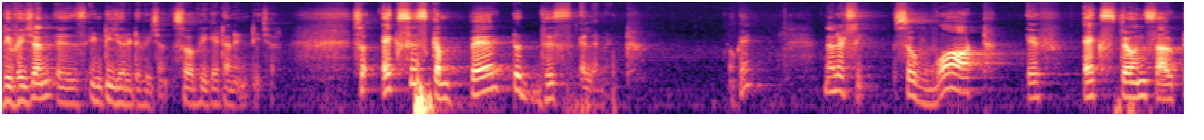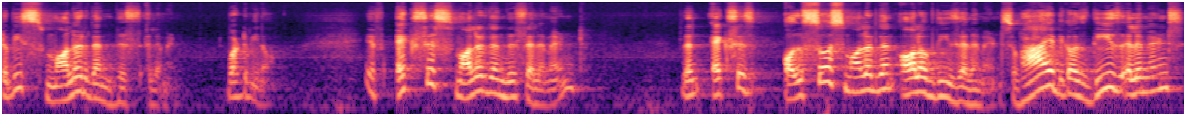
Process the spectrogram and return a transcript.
division is integer division so we get an integer. So x is compared to this element okay. Now let us see so what if x turns out to be smaller than this element what do we know? If x is smaller than this element then x is also smaller than all of these elements. Why? Because these elements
